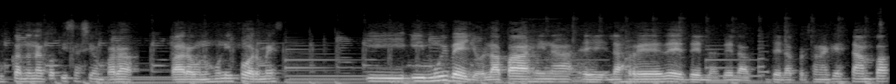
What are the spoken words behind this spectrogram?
buscando una cotización para, para unos uniformes y, muy bello la página, eh, las redes de, la, de, la, de, la, persona que estampa,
